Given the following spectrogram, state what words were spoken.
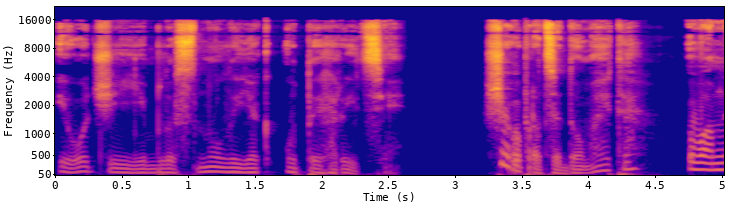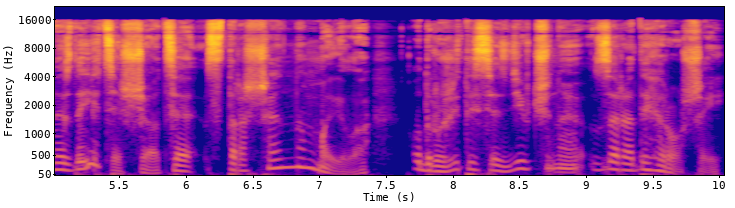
і очі її блиснули, як у тигриці. Що ви про це думаєте? Вам не здається, що це страшенно мило одружитися з дівчиною заради грошей?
